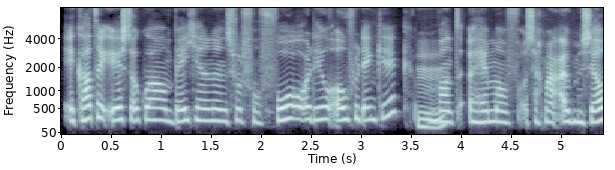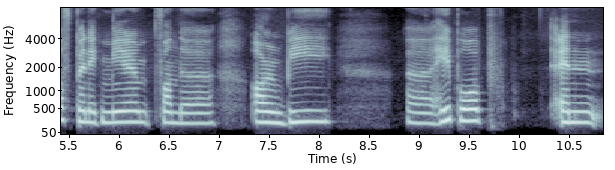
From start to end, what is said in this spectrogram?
ik had er eerst ook wel een beetje een soort van vooroordeel over, denk ik. Mhm. Want helemaal, zeg maar, uit mezelf ben ik meer van de R&B, eh hip-hop en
